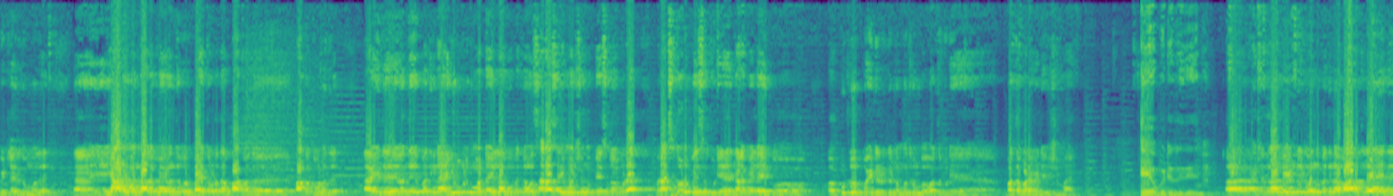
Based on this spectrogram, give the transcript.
வீட்டில் இருக்கும்போது யார் வந்தாலுமே வந்து ஒரு பயத்தோடு தான் பார்க்க பார்க்க தோணுது. இது வந்து பார்த்தீங்கன்னா இவங்களுக்கு மட்டும் இல்லாமல் பார்த்தீங்கன்னா ஒரு சராசரி மனுஷங்க பேசினா கூட ஒரு அச்சத்தோடு பேசக்கூடிய நிலமையில இப்போ புட்லூர் போயிட்டு இருக்குன்னும் போது ரொம்ப வருத்தக்கூடிய வருத்தப்பட வேண்டிய விஷயமா இருக்கு. போயிட்டு இருக்குது. ஆக்சுவலி நாங்கள் எங்களுக்கு வந்து பார்த்தீங்கன்னா வாரத்தில் இது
